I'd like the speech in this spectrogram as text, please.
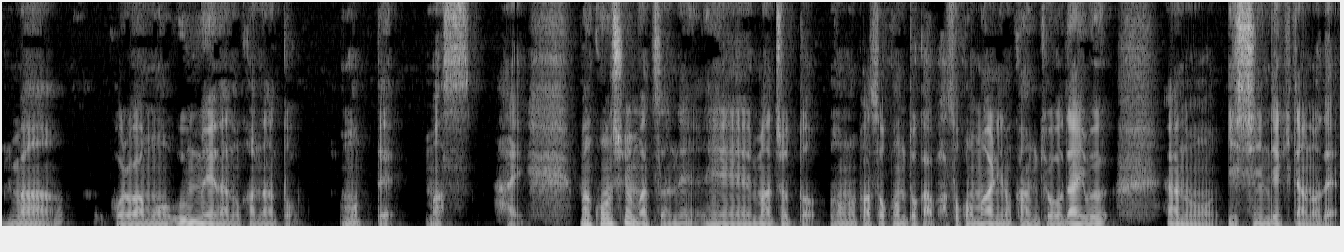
まあ、これはもう運命なのかなと思ってます。はい。まあ今週末はね、えー、まあちょっとそのパソコンとかパソコン周りの環境をだいぶ、あの、一新できたので、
